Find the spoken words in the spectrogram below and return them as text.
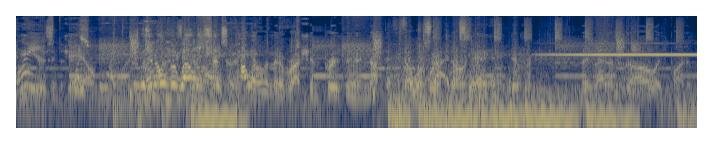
phrase. It was an overwhelming sense of power. Throw them in a Russian prison and nothing. No one would have known anything different. They let them go as part of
